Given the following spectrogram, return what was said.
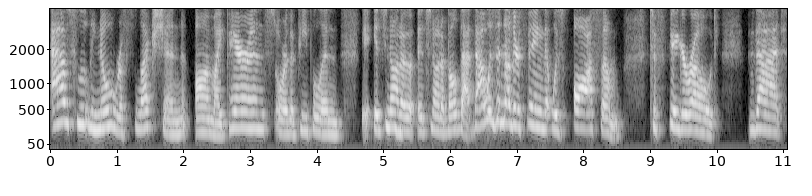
absolutely no reflection on my parents or the people, and it's not a it's not about that. That was another thing that was awesome to figure out that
